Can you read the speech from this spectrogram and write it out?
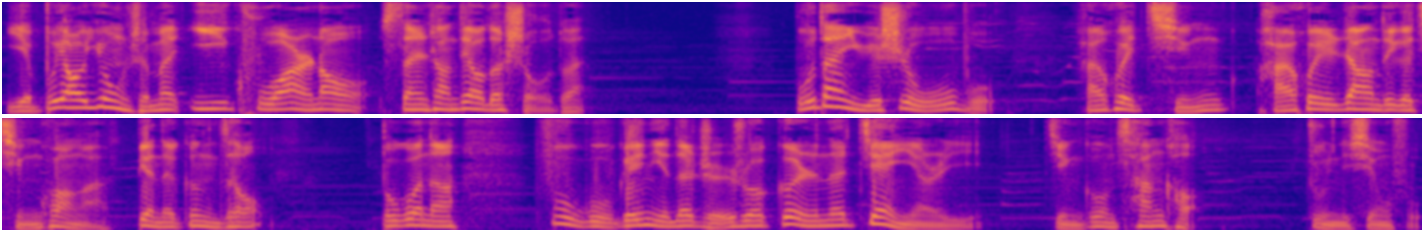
也不要用什么一哭二闹三上吊的手段，不但于事无补，还会情还会让这个情况啊变得更糟。不过呢，复古给你的只是说个人的建议而已，仅供参考。祝你幸福。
